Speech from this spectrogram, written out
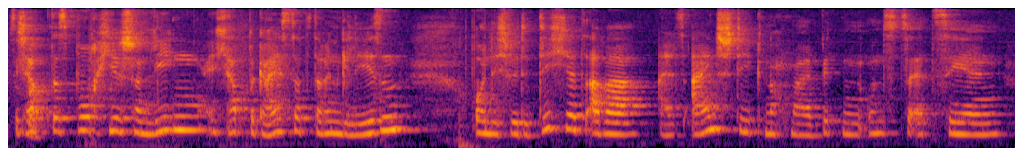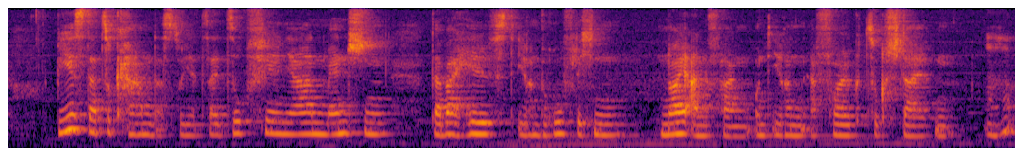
Super. Ich habe das Buch hier schon liegen. Ich habe begeistert darin gelesen. Und ich würde dich jetzt aber als Einstieg nochmal bitten, uns zu erzählen, wie es dazu kam, dass du jetzt seit so vielen Jahren Menschen dabei hilfst, ihren beruflichen Neuanfang und ihren Erfolg zu gestalten. Mhm.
